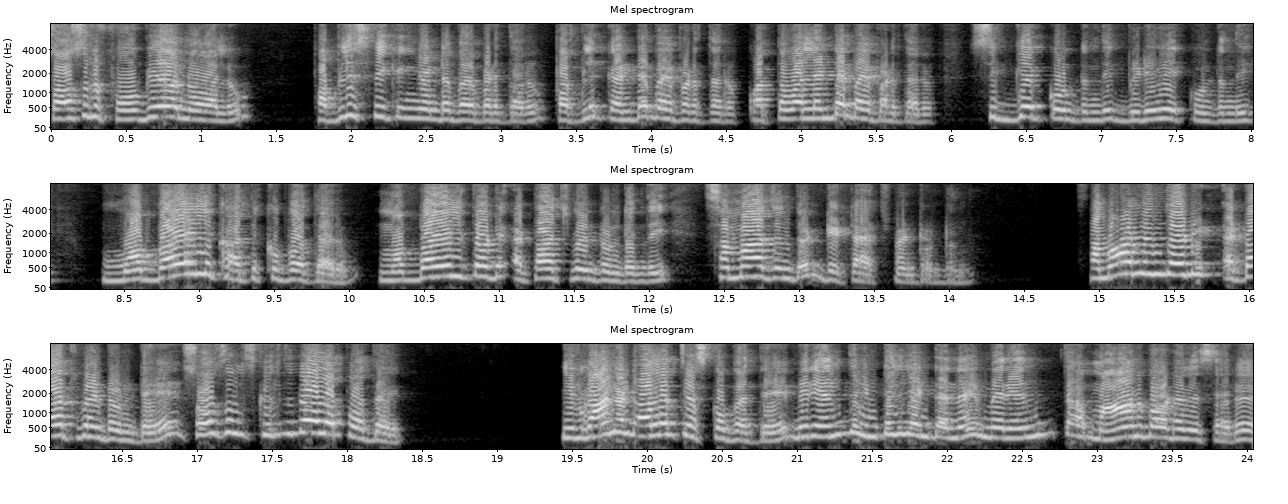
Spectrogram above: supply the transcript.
సోషల్ ఫోబియా ఉన్నవాళ్ళు పబ్లిక్ స్పీకింగ్ అంటే భయపడతారు పబ్లిక్ అంటే భయపడతారు కొత్త వాళ్ళంటే భయపడతారు సిగ్గు ఎక్కువ ఉంటుంది బిడివి ఎక్కువ ఉంటుంది మొబైల్కి అతుక్కుపోతారు మొబైల్ తోటి అటాచ్మెంట్ ఉంటుంది సమాజంతో డిటాచ్మెంట్ ఉంటుంది. సమాజంతో అటాచ్మెంట్ ఉంటే సోషల్ స్కిల్స్ డెవలప్ అవుతాయి. ఇవి కానీ డెవలప్ చేసుకోకపోతే మీరు ఎంత ఇంటెలిజెంట్ అయినా మీరు ఎంత మహానుభావుడు అయినా సరే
